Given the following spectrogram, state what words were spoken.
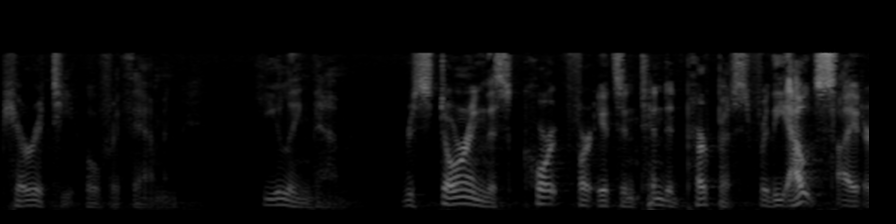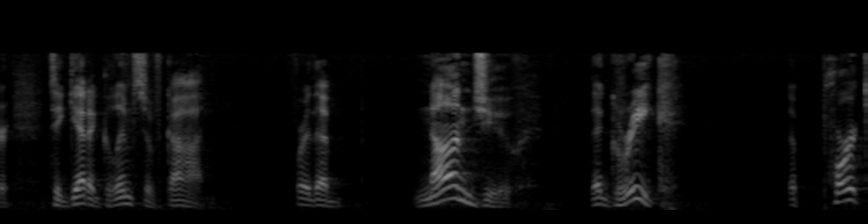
purity over them and healing them, restoring this court for its intended purpose, for the outsider to get a glimpse of God, for the non Jew, the Greek, the pork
